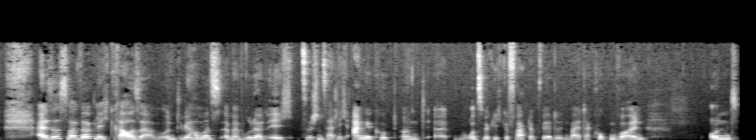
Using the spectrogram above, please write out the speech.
also es war wirklich grausam und wir haben uns, äh, mein Bruder und ich, zwischenzeitlich angeguckt und äh, uns wirklich gefragt, ob wir den weiter gucken wollen. Und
